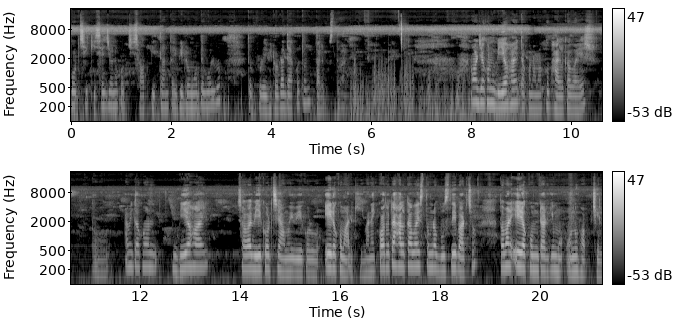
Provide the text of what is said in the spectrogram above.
করছি, কিসের জন্য করছি, সব বৃত্তান্ত এই ভিডিওর মধ্যে বলব। তো পুরো ভিডিওটা দেখো তুমি তাহলে বুঝতে পারবে। আমার যখন বিয়ে হয়, তখন আমার খুব হালকা বয়স। তো আমি তখন বিয়ে হয়, সবাই বিয়ে করছে আমি বিয়ে করব, এরকম আর কি। মানে কতটা হালকা বয়স তোমরা বুঝতেই পারছ। তো আমার এরকমটা আর কি অনুভব ছিল।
